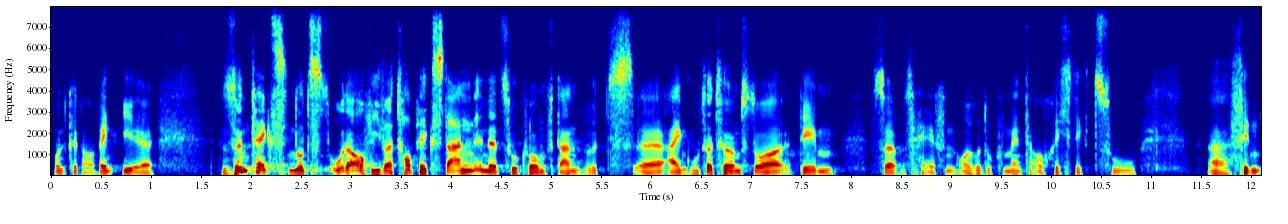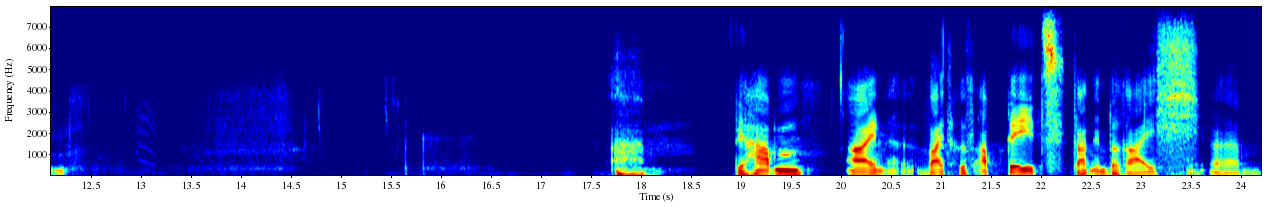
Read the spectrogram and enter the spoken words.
Und genau, wenn ihr Syntax nutzt oder auch Viva Topics dann in der Zukunft, dann wird äh, ein guter Term Store dem Service helfen, eure Dokumente auch richtig zu äh, finden. Wir haben ein äh, weiteres Update dann im Bereich ähm,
